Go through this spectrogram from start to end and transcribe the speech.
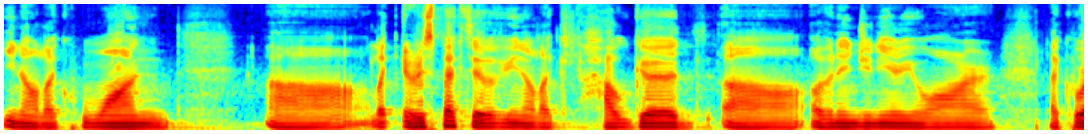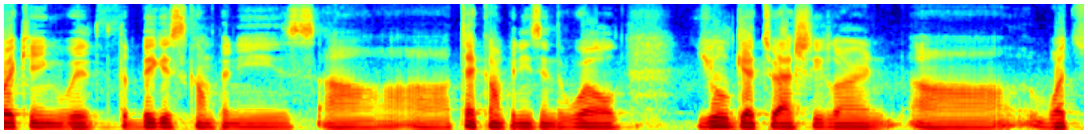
you know, like one uh, like irrespective of you know like how good uh, of an engineer you are like working with the biggest companies uh, uh, tech companies in the world you'll get to actually learn uh, what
